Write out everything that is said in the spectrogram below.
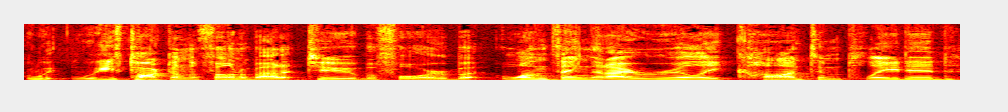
we, we've talked on the phone about it too before, but one thing that I really contemplated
